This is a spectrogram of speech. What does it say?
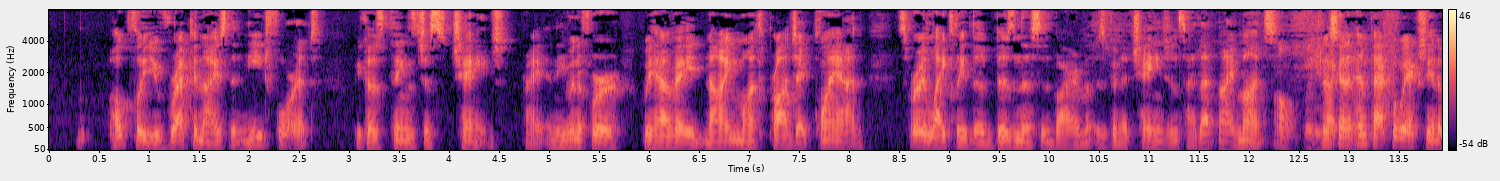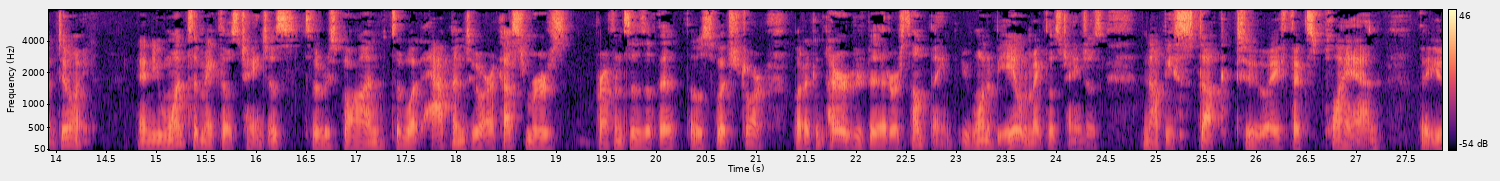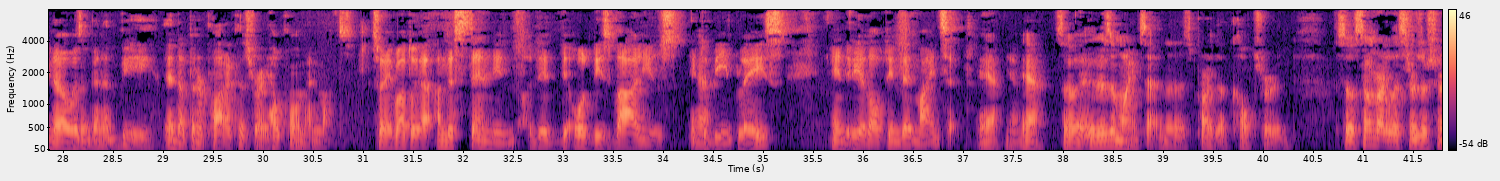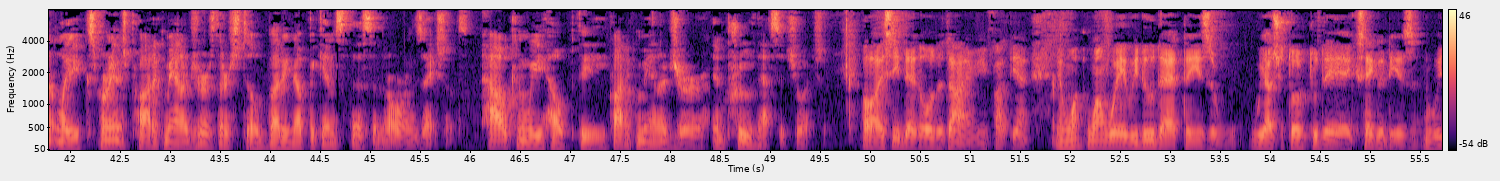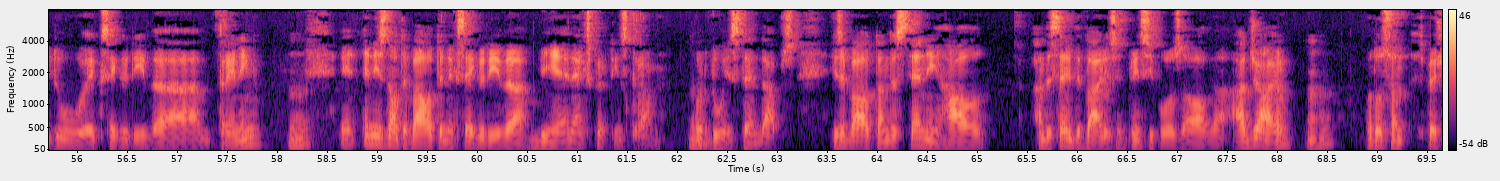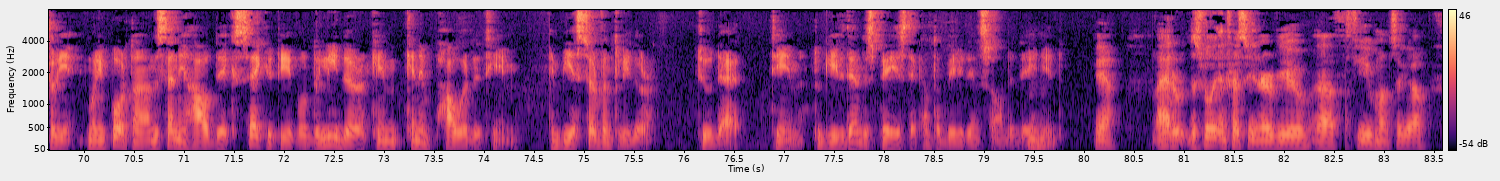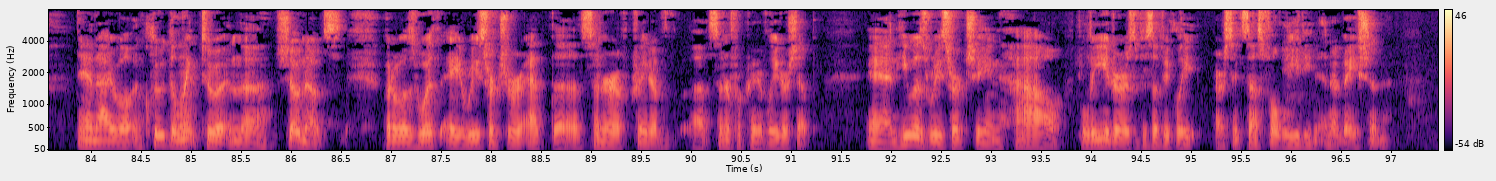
hopefully you've recognized the need for it because things just change, right? And even if we're, we have a nine month project plan, it's very likely the business environment is going to change inside that nine months. Oh, and it's going to impact what we actually end up doing. And you want to make those changes to respond to what happened to our customers' preferences if the, those switched or what a competitor did or something. You want to be able to make those changes, not be stuck to a fixed plan that you know isn't going to be end up in a product that's very helpful in nine months. So about understanding the, the, all these values need yeah. to be in place and readopting that mindset. Yeah, yeah, yeah. So it is a mindset, and it's part of the culture. So some of our listeners are certainly experienced product managers that are still butting up against this in their organizations. How can we help the product manager improve that situation? Oh, I see that all the time. In fact, yeah. And one, one way we do that is we actually talk to the executives and we do executive um, training Mm-hmm. And, and, it's not about an executive uh, being an expert in Scrum mm-hmm. or doing stand-ups. It's about understanding how, understanding the values and principles of uh, Agile, mm-hmm. but also, especially more important, understanding how the executive or the leader can, can empower the team and be a servant leader to that team to give them the space, the accountability, and so on that they mm-hmm. need. Yeah. I had a, this really interesting interview uh, a few months ago and I will include the link to it in the show notes. But it was with a researcher at the Center of Creative uh, Center for Creative Leadership, and he was researching how leaders specifically are successful leading innovation,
